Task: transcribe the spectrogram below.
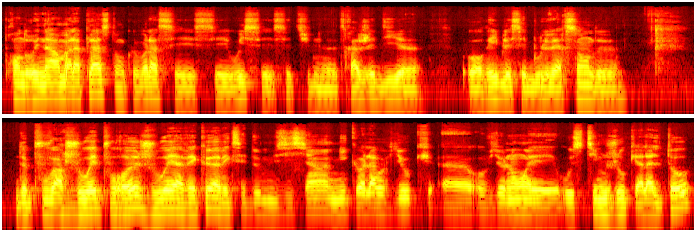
prendre une arme à la place. Donc voilà, c'est c'est oui, c'est c'est une tragédie euh, horrible et c'est bouleversant de de pouvoir jouer pour eux, jouer avec eux, avec ces deux musiciens, Mikola Oviuk euh, au violon et Oustim Jouk à l'alto.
